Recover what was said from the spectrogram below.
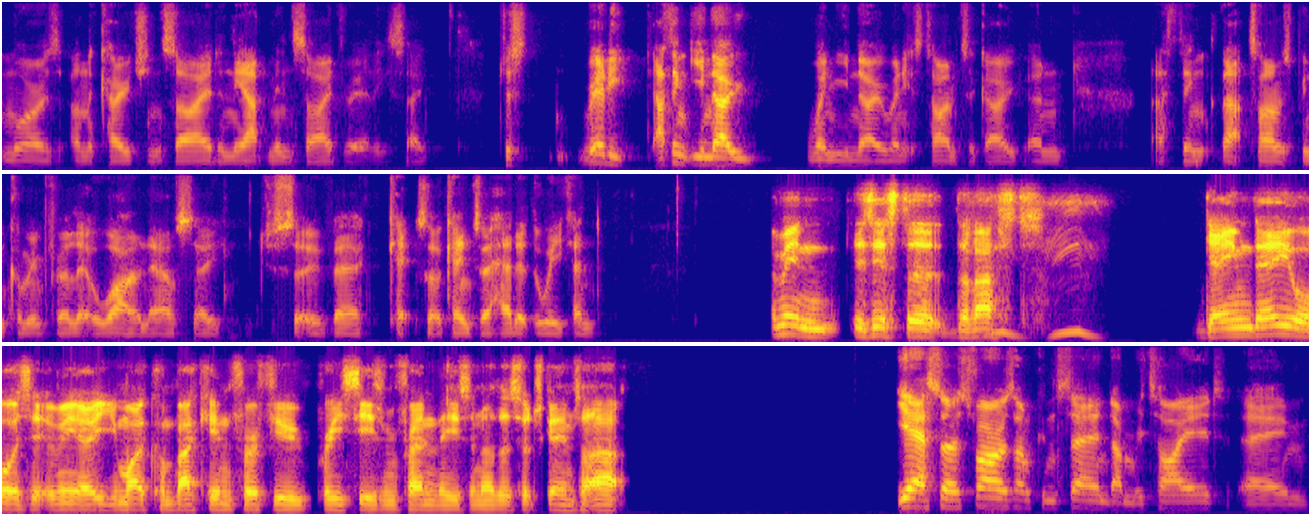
more as on the coaching side and the admin side, really. So just really, I think you know when you know when it's time to go. And I think that time's been coming for a little while now. So just sort of, uh, sort of came to a head at the weekend. I mean, is this the, the last game day, or is it? I mean, you might come back in for a few preseason friendlies and other such games like that. Yeah, so as far as I'm concerned, I'm retired. Um,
